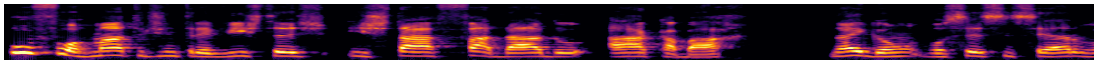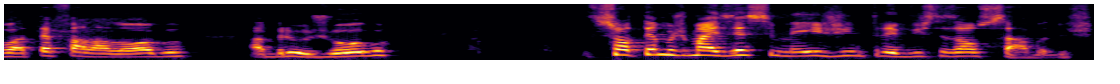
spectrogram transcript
o formato de entrevistas está fadado a acabar, Não é, Igão? Vou ser sincero, vou até falar logo, abrir o jogo. Só temos mais esse mês de entrevistas aos sábados.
